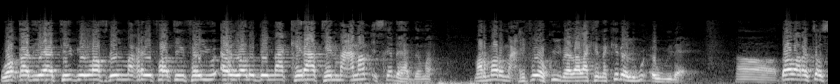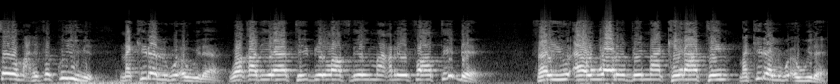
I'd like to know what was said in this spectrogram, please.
Waqad yaati bilafdi lmacrifati fa yuawalu binakiratin macnan iska dheh marmar macrifo waa ku yimaada laakiin nakira lagu awilaa. Daad aragto isagoo macrifo ku yimid nakira lagu awilaa. Waqad yaati bilafdi lmacrifati dhe fa yuawalu binakiratin nakira lagu awilaa.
